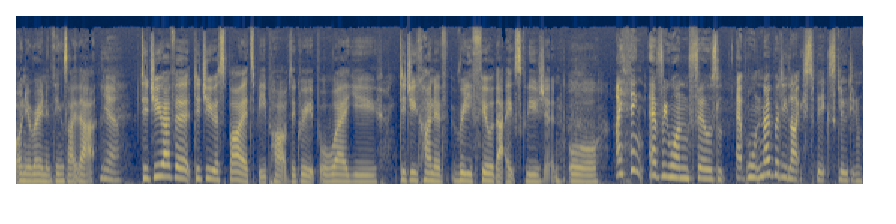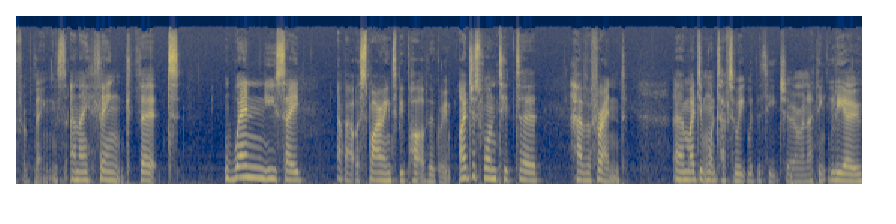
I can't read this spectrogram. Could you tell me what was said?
on your own and things like that. yeah. Did you ever? Did you aspire to be part of the group, or were you? Did you kind of really feel that exclusion, or I think everyone feels well. Nobody likes to be excluded from things, and I think that when you say about aspiring to be part of the group, I just wanted to have a friend. Um, I didn't want to have to eat with the teacher, and I think Leo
